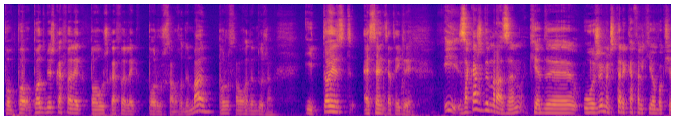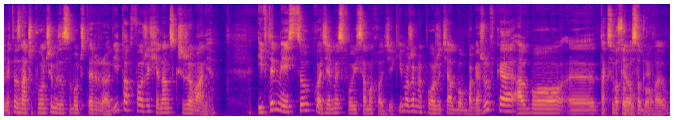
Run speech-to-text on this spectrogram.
po, po, podbierz kafelek, połóż kafelek, porusz samochodem małym, porusz samochodem dużym. I to jest esencja tej gry. I za każdym razem, kiedy ułożymy cztery kafelki obok siebie, to znaczy połączymy ze sobą cztery rogi, to tworzy się nam skrzyżowanie. I w tym miejscu kładziemy swój samochodzik i możemy położyć albo bagażówkę, albo e, taksówkę osobową.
